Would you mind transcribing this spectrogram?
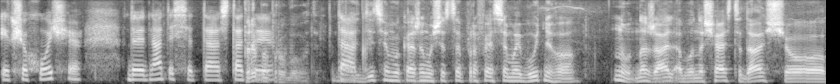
якщо хоче, доєднатися та стати Треба пробувати. Да, дітям ми кажемо, що це професія майбутнього. Ну, на жаль, або на щастя, да, що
